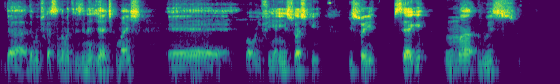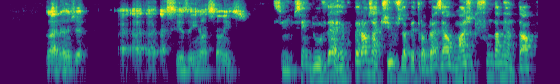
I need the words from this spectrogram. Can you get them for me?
da, da, modificação da matriz energética. Mas, é, bom, enfim, é isso. Acho que isso aí segue uma luz laranja acesa em relação a isso. Sim, sem dúvida. É, recuperar os ativos da Petrobras é algo mais do que fundamental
